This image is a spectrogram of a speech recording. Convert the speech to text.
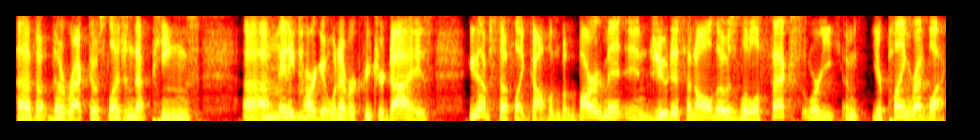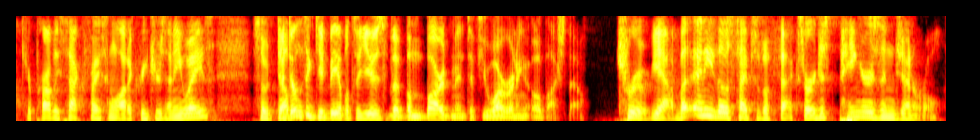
uh, the the Rakdos legend that pings uh, mm-hmm. any target whenever a creature dies. You have stuff like Goblin Bombardment and Judith and all those little effects where you, I mean, you're playing red black. You're probably sacrificing a lot of creatures anyways. So double- I don't think you'd be able to use the bombardment if you are running Obosh though. True, yeah, but any of those types of effects or just pingers in general,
